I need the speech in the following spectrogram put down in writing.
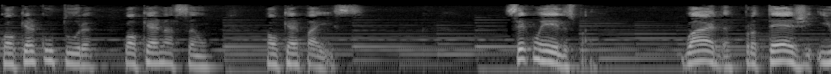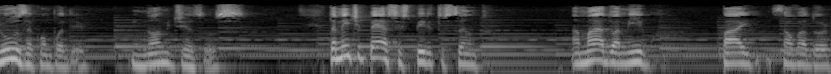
qualquer cultura, qualquer nação, qualquer país. Sê com eles, Pai. Guarda, protege e usa com poder. Em nome de Jesus. Também te peço, Espírito Santo, amado amigo, Pai, Salvador.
